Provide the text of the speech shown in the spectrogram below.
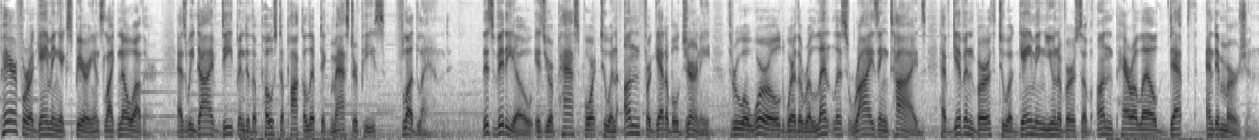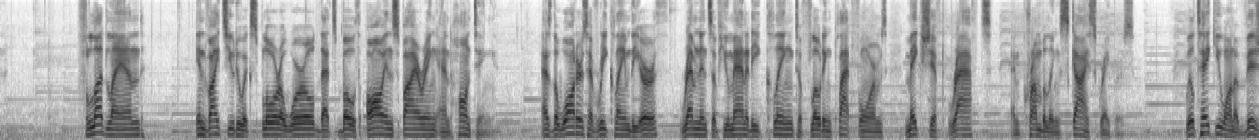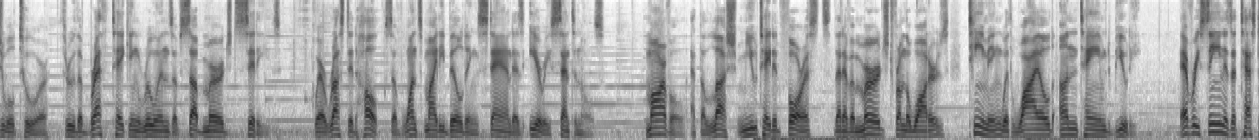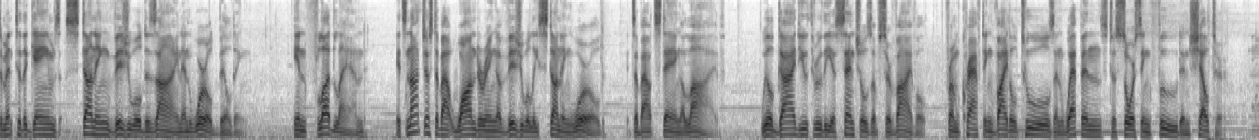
Prepare for a gaming experience like no other as we dive deep into the post-apocalyptic masterpiece, Floodland. This video is your passport to an unforgettable journey through a world where the relentless rising tides have given birth to a gaming universe of unparalleled depth and immersion. Floodland invites you to explore a world that's both awe-inspiring and haunting. As the waters have reclaimed the earth, remnants of humanity cling to floating platforms, makeshift rafts, and crumbling skyscrapers. We'll take you on a visual tour through the breathtaking ruins of submerged cities, where rusted hulks of once mighty buildings stand as eerie sentinels. Marvel at the lush, mutated forests that have emerged from the waters, teeming with wild, untamed beauty. Every scene is a testament to the game's stunning visual design and world building. In Floodland, it's not just about wandering a visually stunning world, it's about staying alive. We'll guide you through the essentials of survival, from crafting vital tools and weapons to sourcing food and shelter.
